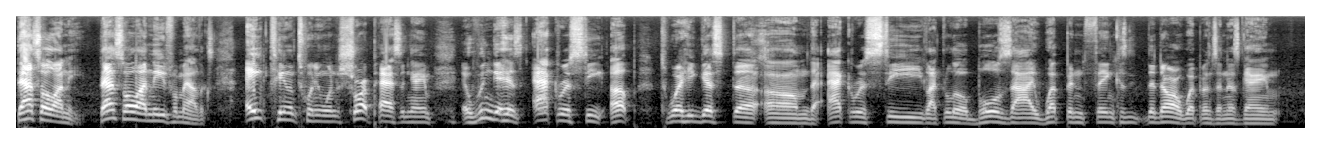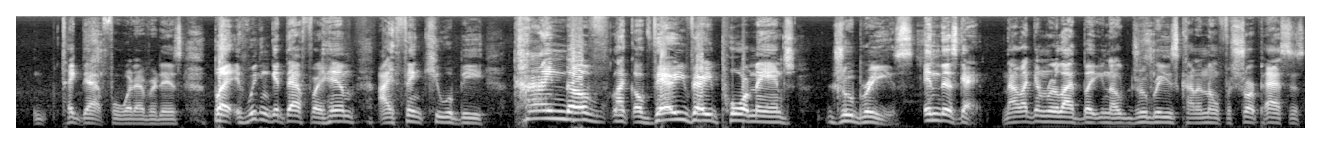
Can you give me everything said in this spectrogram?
That's all I need. That's all I need from Alex. 18 of 21, short passing game. If we can get his accuracy up to where he gets the um the accuracy, like the little bullseye weapon thing, because there are weapons in this game take that for whatever it is. But if we can get that for him, I think he will be kind of like a very, very poor man's Drew Brees in this game. Not like in real life, but you know, Drew Brees kind of known for short passes,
